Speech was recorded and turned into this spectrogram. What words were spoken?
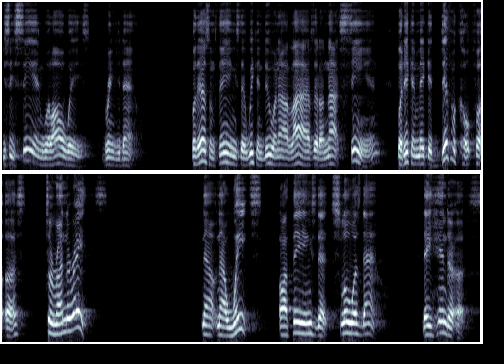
You see, sin will always bring you down. But there are some things that we can do in our lives that are not sin, but it can make it difficult for us to run the race. Now, now weights are things that slow us down. They hinder us.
